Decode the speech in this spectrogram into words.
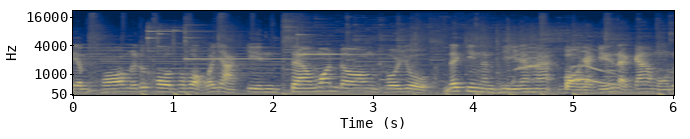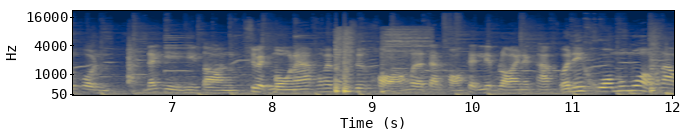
รียมพร้อมเลยทุกคนพอบอกว่าอยากกินแซลมอนดองโชยุได้กินทันทีนะฮะ บอกอยากกินตั้งแต่9โมงทุกคน ได้กินทีตอน 11 โมงนะเพราะไม่ต้องซื้อของเวลาจัดของเสร็จเรียบร้อยนะครับ วันนี้ครัวมั่วๆของเรา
